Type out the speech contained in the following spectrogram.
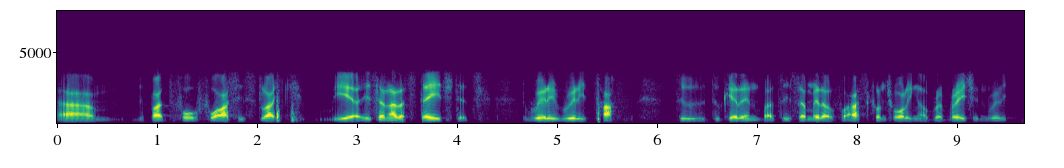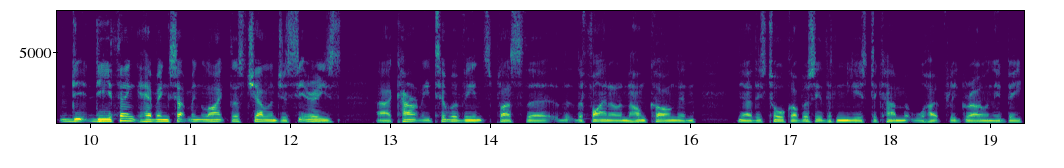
um, but for for us it's like yeah, it's another stage that's really really tough to, to get in, but it's a matter of us controlling our preparation, really. Do, do you think having something like this Challenger Series, uh, currently two events plus the, the, the final in Hong Kong, and you know, there's talk obviously that in years to come it will hopefully grow and there'd be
